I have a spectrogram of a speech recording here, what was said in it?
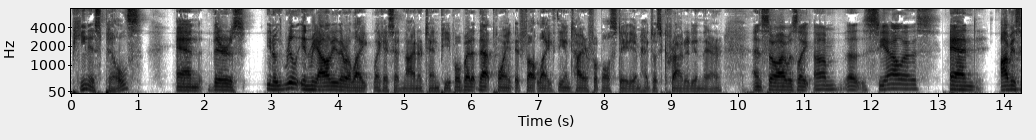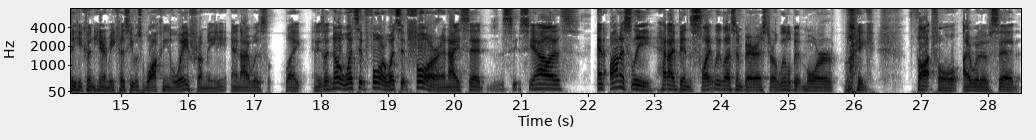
penis pills. And there's, you know, really in reality, there were like, like I said, nine or 10 people, but at that point, it felt like the entire football stadium had just crowded in there. And so I was like, um, uh, Cialis. And obviously he couldn't hear me because he was walking away from me. And I was like, and he's like, no, what's it for? What's it for? And I said, "C- Cialis. And honestly, had I been slightly less embarrassed or a little bit more like thoughtful, I would have said,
